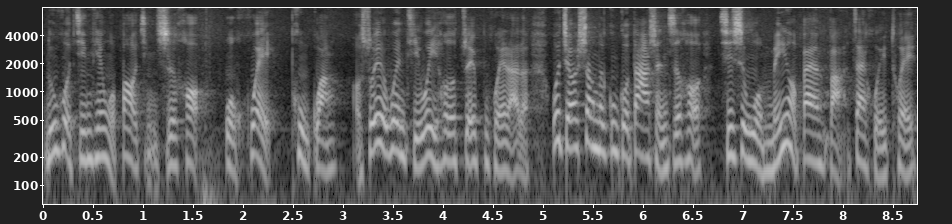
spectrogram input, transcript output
如果今天我报警之后，我会曝光，所有问题我以后都追不回来了。我只要上了 Google 大神之后，其实我没有办法再回推。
